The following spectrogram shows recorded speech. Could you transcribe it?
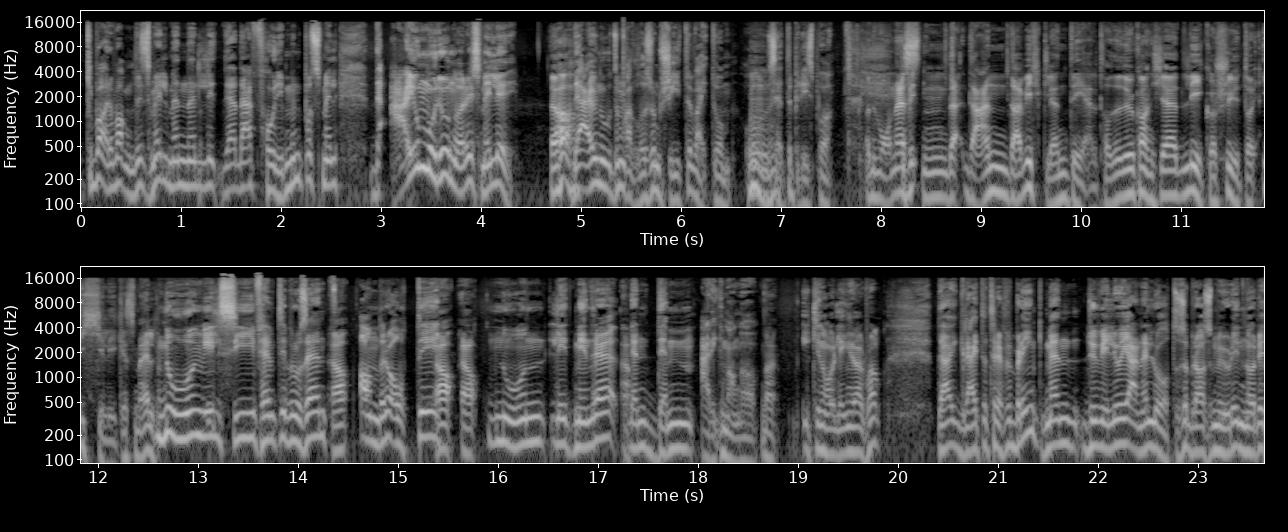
ikke bare vanlig smell, men det er formen på smell. Det er jo moro når det smeller! Ja. Det er jo noe som alle som skyter, veit om og setter pris på. Nesten, det, er en, det er virkelig en del av det. Du kan ikke like å skyte og ikke like smell. Noen vil si 50 Ja. andre 80 Ja, ja. noen litt mindre, men dem er det ikke mange av. Nei. Ikke nå lenger, i hvert fall. Det er greit å treffe blink, men du vil jo gjerne låte så bra som mulig når du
